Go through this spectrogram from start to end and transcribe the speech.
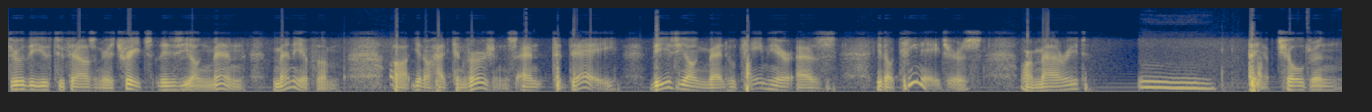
through the Youth 2000 retreats, these young men, many of them, uh, you know, had conversions. And today, these young men who came here as, you know, teenagers are married. They have children.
